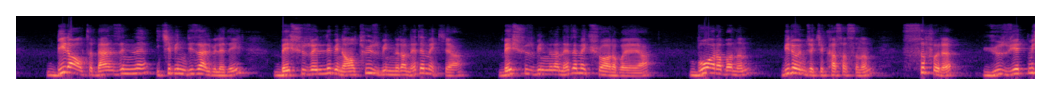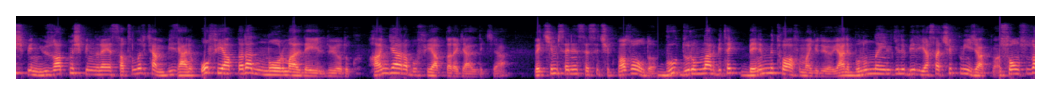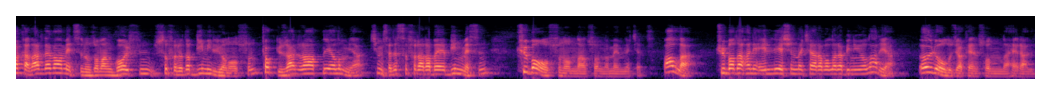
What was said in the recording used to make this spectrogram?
1.6 benzinli 2000 dizel bile değil. 550 bin 600 bin lira ne demek ya? 500 bin lira ne demek şu arabaya ya? Bu arabanın bir önceki kasasının sıfırı 170 bin 160 bin liraya satılırken biz yani o fiyatlara normal değil diyorduk. Hangi ara bu fiyatlara geldik ya? Ve kimsenin sesi çıkmaz oldu. Bu durumlar bir tek benim mi tuhafıma gidiyor? Yani bununla ilgili bir yasa çıkmayacak mı? Sonsuza kadar devam etsin o zaman. Golf'ün sıfırı da 1 milyon olsun. Çok güzel rahatlayalım ya. Kimse de sıfır arabaya binmesin. Küba olsun ondan sonra memleket. Valla Küba'da hani 50 yaşındaki arabalara biniyorlar ya. Öyle olacak en sonunda herhalde.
